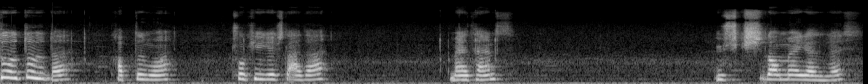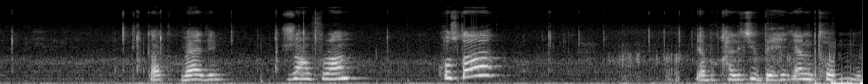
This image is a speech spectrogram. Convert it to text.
Dur dur da. Kaptırma. Çok iyi geçti Arda. Mertens. Üç kişi de almaya geldiler. Dikkat. Verdim. Jean Fran. Costa. Ya bu kaleci Dehya'nın torunu mu?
